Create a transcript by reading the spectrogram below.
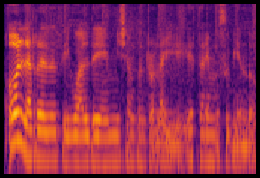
o las redes igual de Mission Control. Ahí estaremos subiendo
